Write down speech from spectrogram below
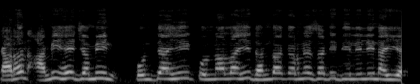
कारण आम्ही हे जमीन कोणत्याही कोणालाही धंदा करण्यासाठी दिलेली नाही आहे.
